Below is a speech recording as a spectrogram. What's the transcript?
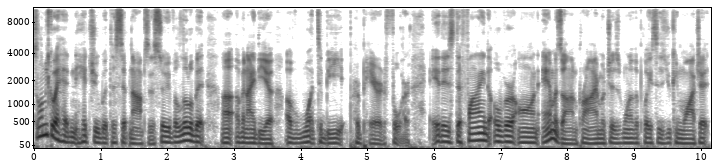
So let me go ahead and hit you with the synopsis so you have a little bit uh, of an idea of what to be prepared for. It is defined over on Amazon Prime, which is one of the places you can watch it.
